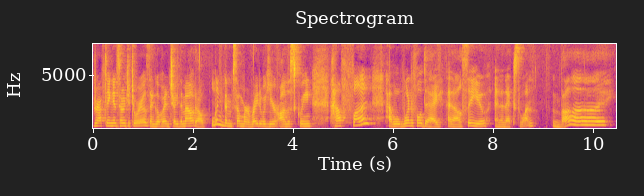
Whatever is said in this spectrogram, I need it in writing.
drafting and sewing tutorials, then go ahead and check them out. I'll link them somewhere right over here on the screen. Have fun, have a wonderful day, and I'll see you in the next one. Bye!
